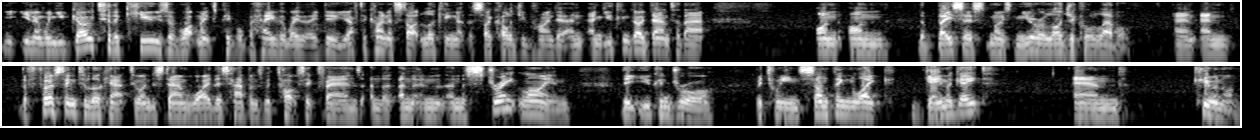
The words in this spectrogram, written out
you know when you go to the cues of what makes people behave the way that they do, you have to kind of start looking at the psychology behind it, and and you can go down to that on on the basest, most neurological level. And, and the first thing to look at to understand why this happens with toxic fans and the, and, and, and the straight line that you can draw between something like Gamergate and QAnon,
